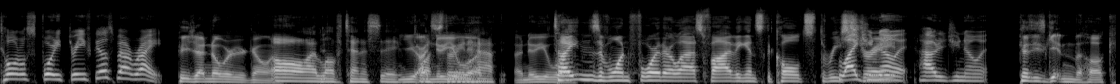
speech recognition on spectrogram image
totals 43 feels about right. PJ, I know where you're going. Oh, I love Tennessee. You- I knew three you and a would. half. I knew you would. Titans have won four of their last five against the Colts. Three Why'd straight. you know it? How did you know it? because he's getting the hook.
